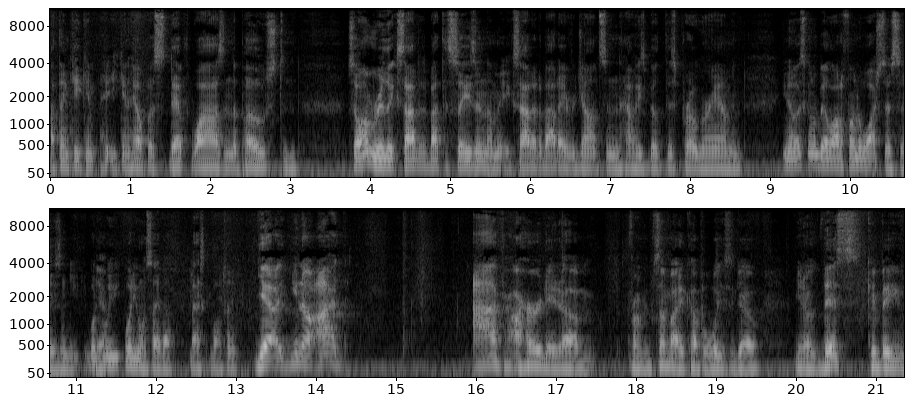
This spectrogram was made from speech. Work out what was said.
I think he can he can help us depth wise in the post and so I'm really excited about the season. I'm excited about Avery Johnson, how he's built this program, and you know it's going to be a lot of fun to watch this season. What, Yeah. what, do you- what do you want to say about the basketball team? Yeah, you know, I I've I heard it um, from somebody a couple of weeks ago. You know, this could be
